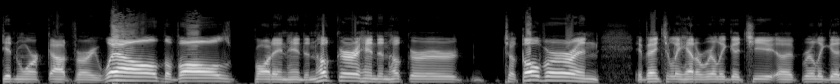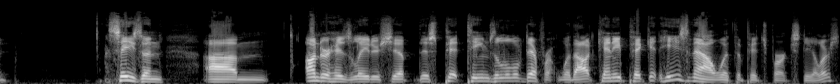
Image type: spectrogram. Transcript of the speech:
didn't work out very well. The Vols brought in Hendon Hooker. Hendon Hooker took over and eventually had a really good, uh, really good season um, under his leadership. This Pitt team's a little different. Without Kenny Pickett, he's now with the Pittsburgh Steelers.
